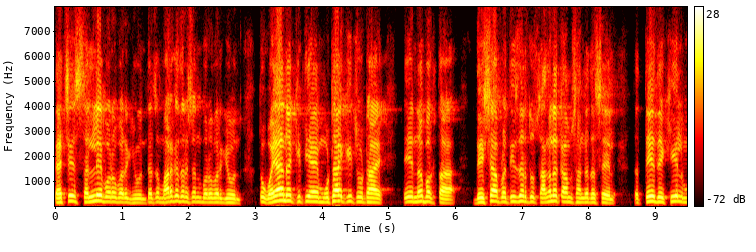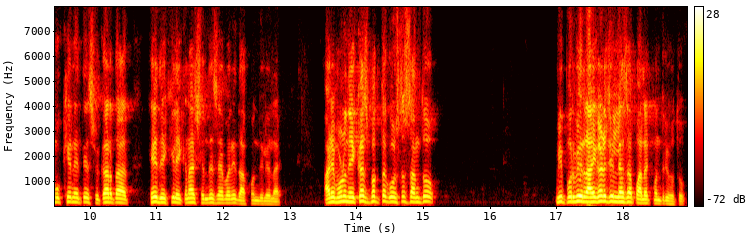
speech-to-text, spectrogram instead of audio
त्याचे सल्ले बरोबर घेऊन त्याचं मार्गदर्शन बरोबर घेऊन तो वयानं किती आहे मोठा आहे की छोटा आहे हे न बघता देशाप्रती जर तो चांगलं काम सांगत असेल तर ते देखील मुख्य नेते स्वीकारतात हे देखील एकनाथ शिंदे साहेबांनी दाखवून दिलेलं आहे. आणि म्हणून एकच फक्त गोष्ट सांगतो मी पूर्वी रायगड जिल्ह्याचा पालकमंत्री होतो.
